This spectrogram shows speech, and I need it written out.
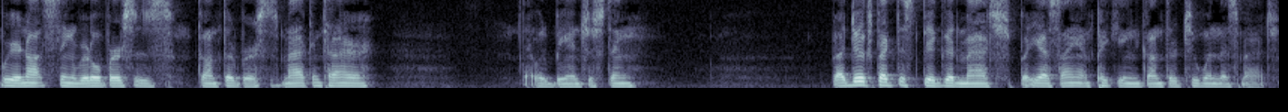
we are not seeing Riddle versus Gunther versus McIntyre. That would be interesting. But I do expect this to be a good match. But yes, I am picking Gunther to win this match.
